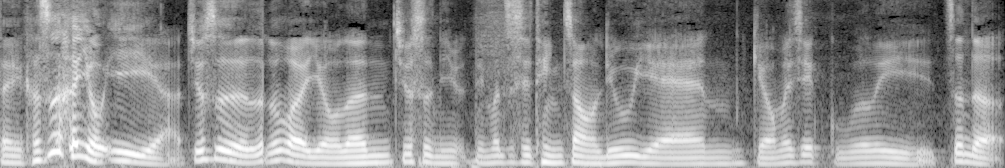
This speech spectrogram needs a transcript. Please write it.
对，可是很有意义啊！就是如果有人，就是你你们这些听众留言给我们一些鼓励，真的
